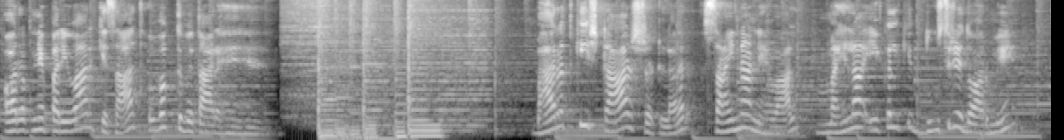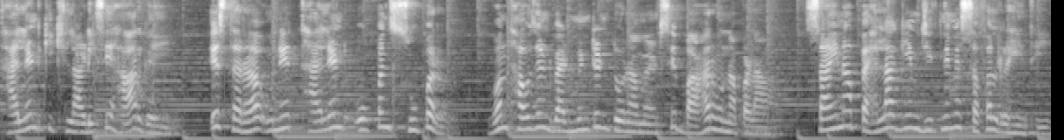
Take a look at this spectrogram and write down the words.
और अपने परिवार के साथ वक्त बिता रहे हैं। भारत की स्टार शटलर साइना नेहवाल महिला एकल के दूसरे दौर में थाईलैंड की खिलाड़ी से हार गई। इस तरह उन्हें Thailand open super 1000 badminton tournament से बाहर होना पड़ा। साइना पहला गेम जीतने में सफल रही थी,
